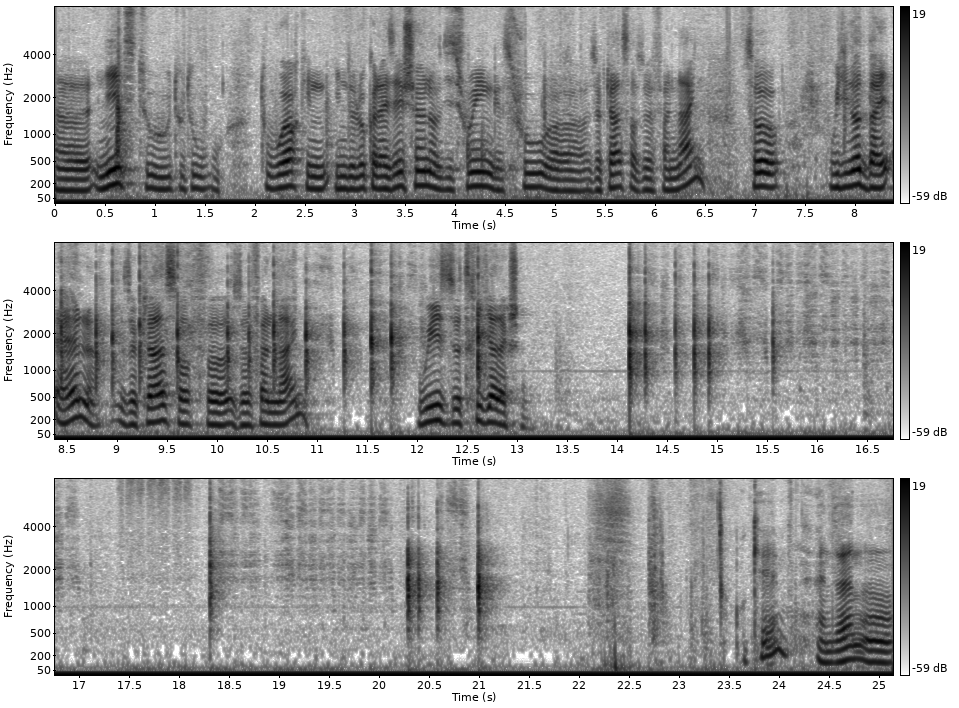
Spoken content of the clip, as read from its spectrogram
needs to, to, to, to work in, in the localization of this ring through uh, the class of the affine line. So we denote by L the class of uh, the affine line with the trivial action. okay and then uh,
